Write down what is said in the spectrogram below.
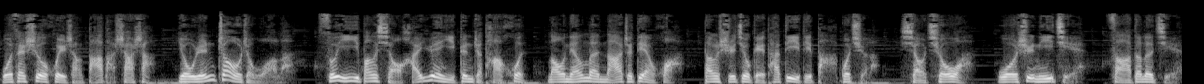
我在社会上打打杀杀，有人罩着我了，所以一帮小孩愿意跟着他混。老娘们拿着电话，当时就给他弟弟打过去了：“小秋啊，我是你姐，咋的了姐？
